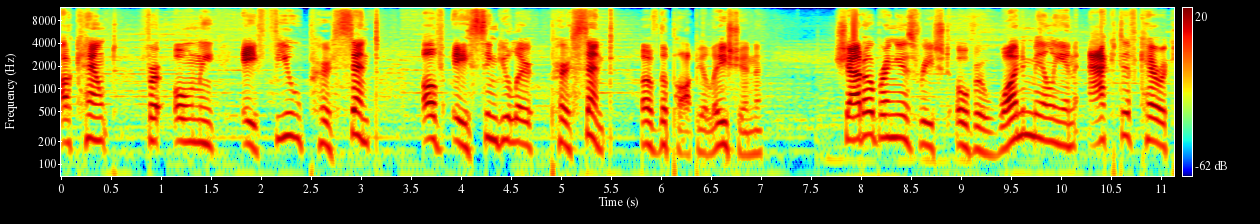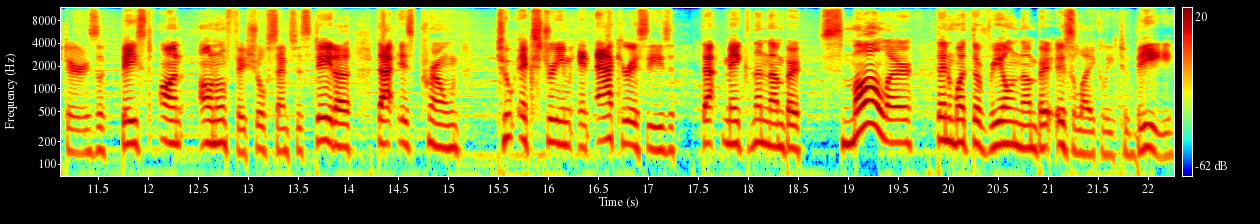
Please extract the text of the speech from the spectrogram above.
account for only a few percent of a singular percent of the population. Shadowbringers reached over 1 million active characters based on unofficial census data that is prone to extreme inaccuracies that make the number smaller than what the real number is likely to be.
